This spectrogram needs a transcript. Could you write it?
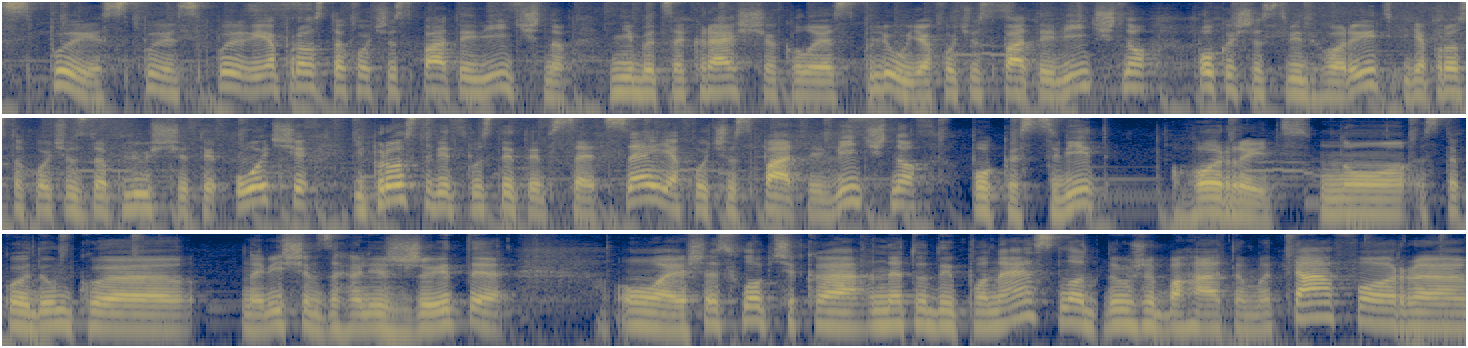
Спи, спи, спи. Я просто хочу спати вічно. Ніби це краще, коли я сплю. Я хочу спати вічно, поки що світ горить. Я просто хочу заплющити очі і просто відпустити все це. Я хочу спати вічно, поки світ горить. Ну, з такою думкою, навіщо взагалі жити? Ой, щось хлопчика не туди понесло. Дуже багато метафор. Е,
